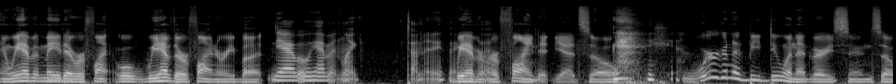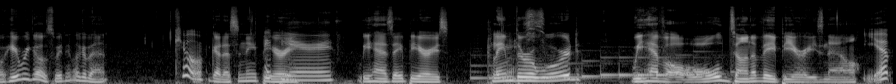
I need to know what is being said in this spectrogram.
And we haven't made a Mm. refine. Well, we have the refinery, but Yeah, but we haven't like done anything. we haven't it. refined it yet. So we're gonna be doing that very soon. So here we go, sweetie. Look at that. cool. Got us an apiary. Apiary. We has apiaries. Claim the reward. We have a whole ton of apiaries now. Yep.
